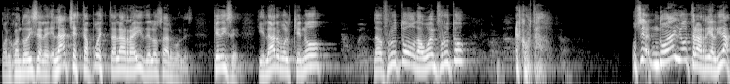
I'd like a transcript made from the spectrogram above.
Porque cuando dice el hacha está puesta a la raíz de los árboles. ¿Qué dice? Y el árbol que no da fruto o da buen fruto es cortado. O sea, no hay otra realidad.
